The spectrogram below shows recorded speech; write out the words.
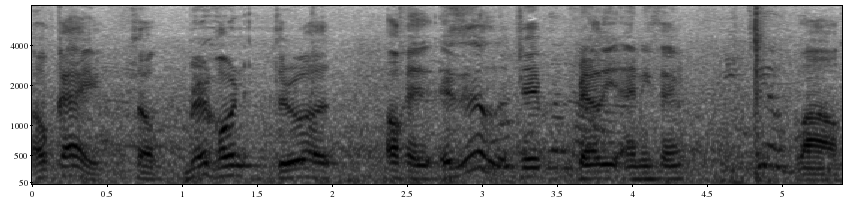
Okay, so we're going through a. Okay, is it legit barely anything? Wow.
